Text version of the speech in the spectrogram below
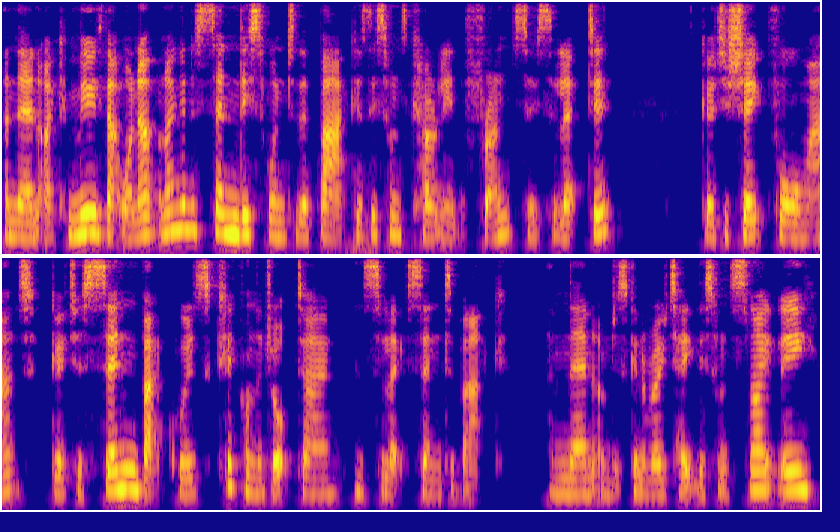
And then I can move that one up and I'm going to send this one to the back because this one's currently at the front. So select it, go to Shape Format, go to Send Backwards, click on the drop down and select Send to Back. And then I'm just going to rotate this one slightly.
